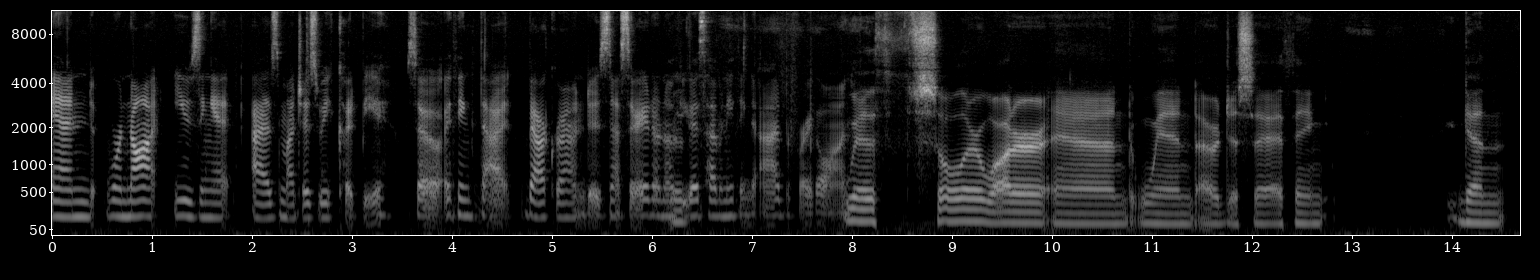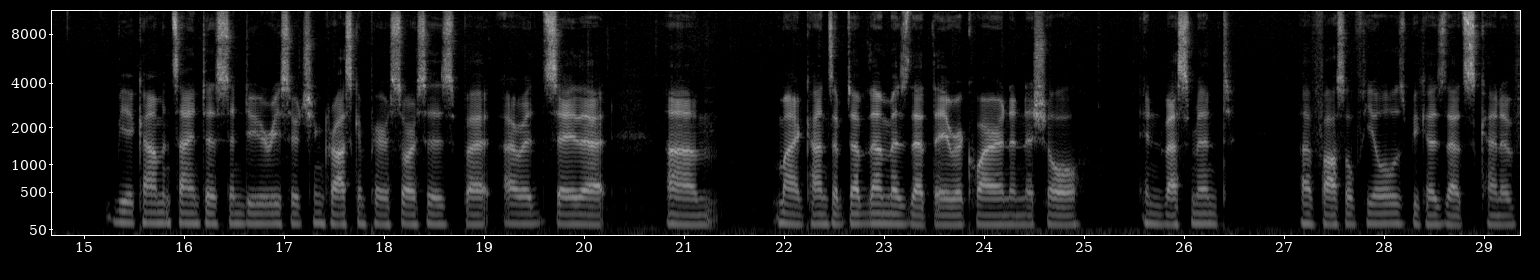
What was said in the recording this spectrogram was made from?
and we're not using it as much as we could be. So I think that background is necessary. I don't know if you guys have anything to add before I go on. With solar, water, and wind, I would just say I think again, be a common scientist and do your research and cross compare sources. But I would say that um, my concept of them is that they require an initial investment of fossil fuels because that's kind of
